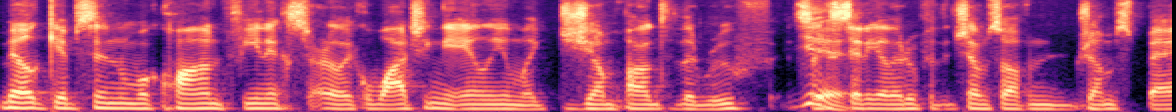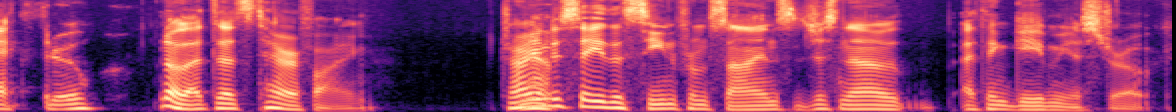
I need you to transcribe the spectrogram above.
Mel Gibson Joaquin Phoenix are like watching the alien like jump onto the roof. It's like Yeah. sitting on the roof, and it jumps off and jumps back through. No, that that's terrifying. Trying to say the scene from Signs just now, I think gave me a stroke.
